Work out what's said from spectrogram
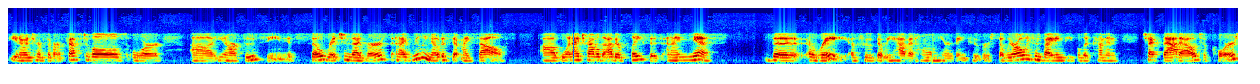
you know, in terms of our festivals or, uh, you know, our food scene. It's so rich and diverse. And I really noticed it myself uh, when I travel to other places and I miss the array of food that we have at home here in Vancouver. So we're always inviting people to come and check that out, of course.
